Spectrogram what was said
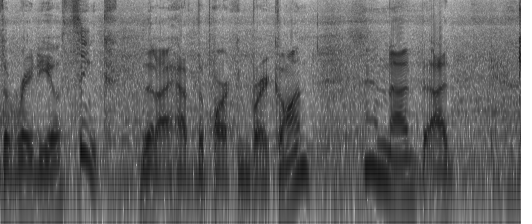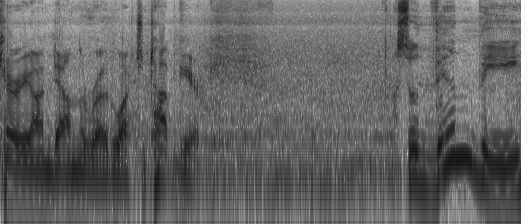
the radio think that I have the parking brake on, and I'd, I'd carry on down the road watching Top Gear. So then the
